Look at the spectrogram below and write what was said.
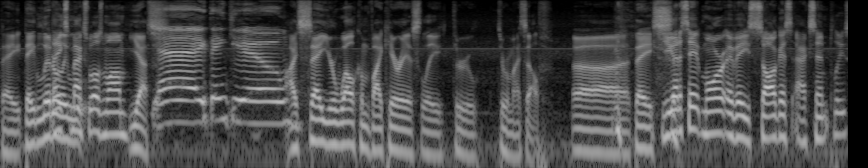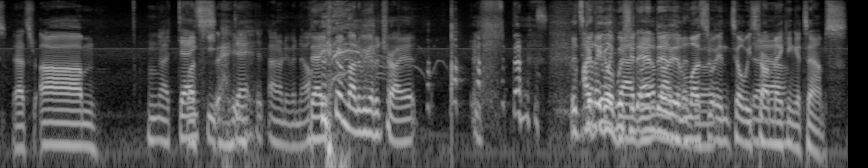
They they literally Thanks, Maxwell's mom. Yes. Yay, thank you. I say you're welcome vicariously through through myself. Uh, they. You got to say it more of a Saugus accent, please. That's um. Let's thank you. I don't even know. I'm not even gonna try it. It's gonna I feel go like we should end it unless it. until we start Yeah. making attempts.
